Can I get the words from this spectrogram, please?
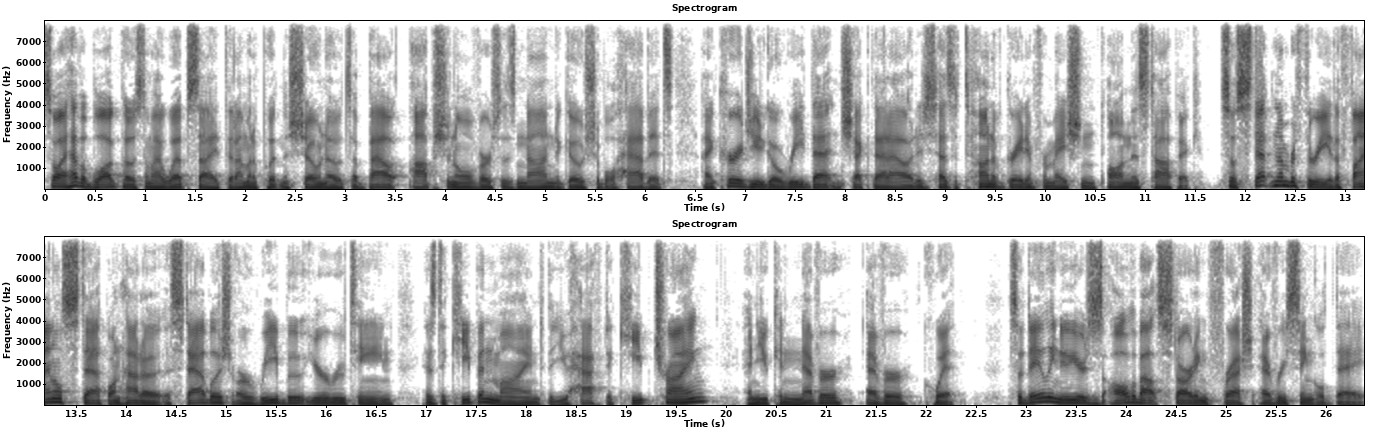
So I have a blog post on my website that I'm going to put in the show notes about optional versus non-negotiable habits. I encourage you to go read that and check that out. It just has a ton of great information on this topic. So step number 3, the final step on how to establish or reboot your routine is to keep in mind that you have to keep trying and you can never ever quit. So Daily New Year's is all about starting fresh every single day.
